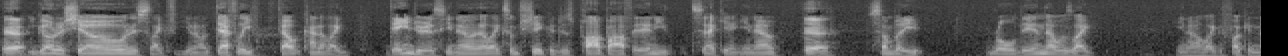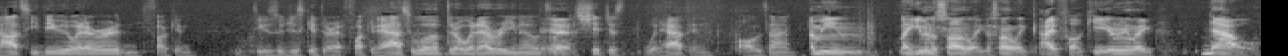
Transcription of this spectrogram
Yeah. you go to a show and it's like you know definitely felt kind of like dangerous you know that like some shit could just pop off at any second you know Yeah. somebody rolled in that was like you know like a fucking nazi dude or whatever and fucking dudes would just get their fucking ass whooped or whatever, you know. It's Yeah. like shit just would happen all the time. I mean, like even a song like a song like "I Fuck You," you know what I mean? Like now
